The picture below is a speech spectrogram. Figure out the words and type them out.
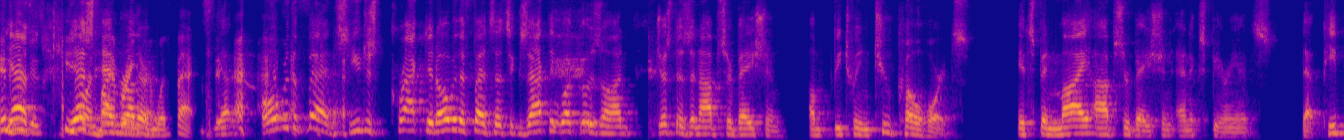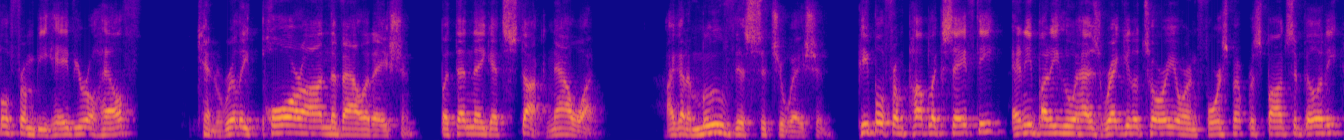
yes. just keep yes my brother. with facts. Yep. over the fence. You just cracked it over the fence. That's exactly what goes on just as an observation um, between two cohorts. It's been my observation and experience that people from behavioral health can really pour on the validation but then they get stuck. Now what I got to move this situation. People from public safety, anybody who has regulatory or enforcement responsibility,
